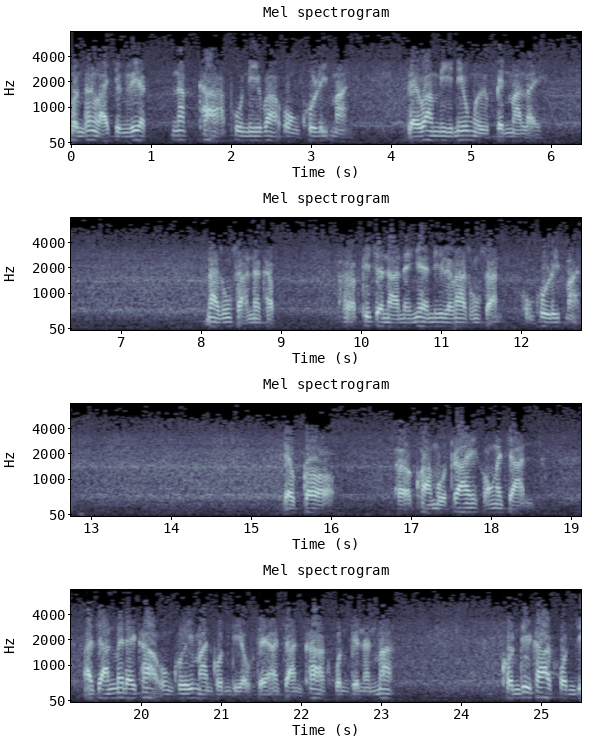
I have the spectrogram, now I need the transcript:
คนทั้งหลายจึงเรียกนักฆ่าผู้นี้ว่าองคุลิมานแปลว่ามีนิ้วมือเป็นมาลัยน่าสงสารนะครับ พิจารณาในแง่นี้แล้วน่าสงสารองคุลิมานแล้วก็ความโหดร้ายของอาจารย์ อาจารย์ไม่ได้ฆ่าองคุลิมานคนเดียว แต่อาจารย์ฆ่าคนเป็นอันมาก คนที่ฆ่าคนจ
